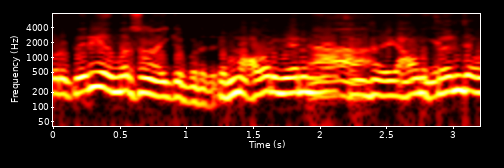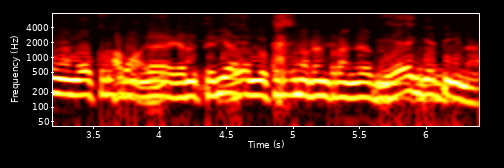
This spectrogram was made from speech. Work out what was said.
ஒரு பெரிய விமர்சனம் வைக்கப்படுது. என்ன அவர் வேணும்னே ஆ, அவனுக்கு தெரிஞ்சவங்க கொடுக்குறாங்க. எனக்கு தெரியாதவங்க கொடுக்க மாட்டேன்றாங்க. ஏன் கேட்டிங்கன்னா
